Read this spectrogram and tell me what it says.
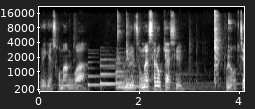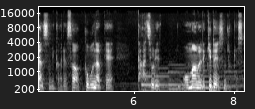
우리에게 소망과 우리를 정말 새롭게 하실 분은 없지 않습니까? 그래서 그분 앞에 다 같이 우리 온 마음을 기도했으면 좋겠어.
